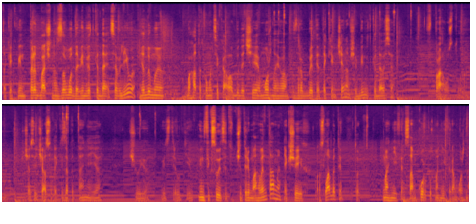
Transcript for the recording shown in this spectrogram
так як він передбачено з заводу, він відкидається вліво. Я думаю, багато кому цікаво буде, чи можна його зробити таким чином, щоб він відкидався в праву сторону. Час від часу такі запитання я чую від стрілків. Він фіксується тут чотирма гвинтами. Якщо їх ослабити, то магніфер, сам корпус магніфера можна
